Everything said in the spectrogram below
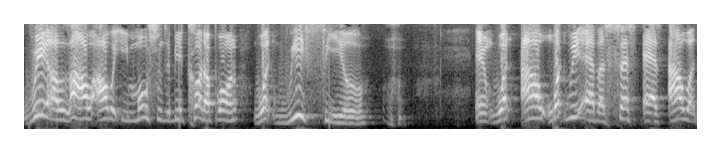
we allow our emotions to be caught up on what we feel and what our what we have assessed as our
